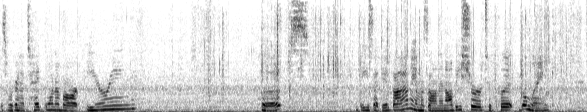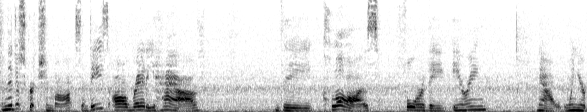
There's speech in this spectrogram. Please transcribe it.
is we're gonna take one of our earring hooks. These I did buy on Amazon and I'll be sure to put the link in the description box. And these already have the claws for the earring. Now, when you're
